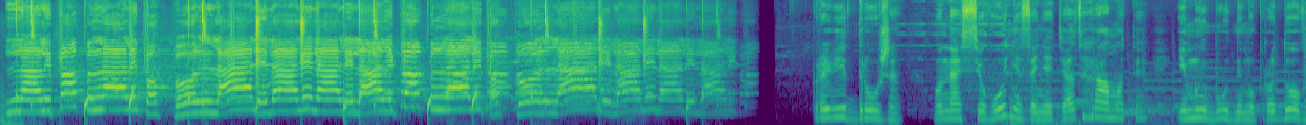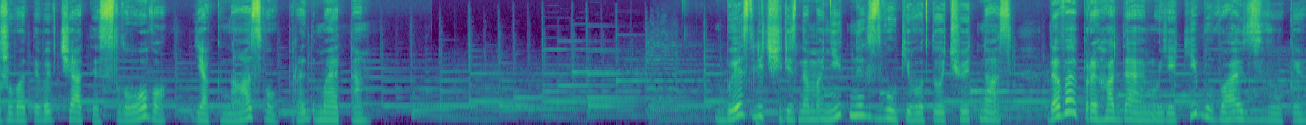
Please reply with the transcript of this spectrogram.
Lollipop, lollipop. Привіт, друже! У нас сьогодні заняття з грамоти, і ми будемо продовжувати вивчати слово як назву предмета. Безліч різноманітних звуків оточують нас. Давай пригадаємо, які бувають звуки.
